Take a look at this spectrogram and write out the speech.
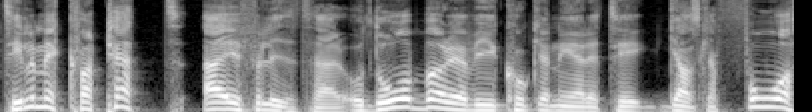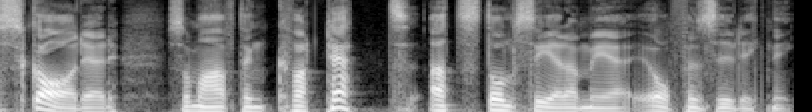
Till och med kvartett är ju för litet här och då börjar vi koka ner det till ganska få skador som har haft en kvartett att stoltsera med i offensiv riktning.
